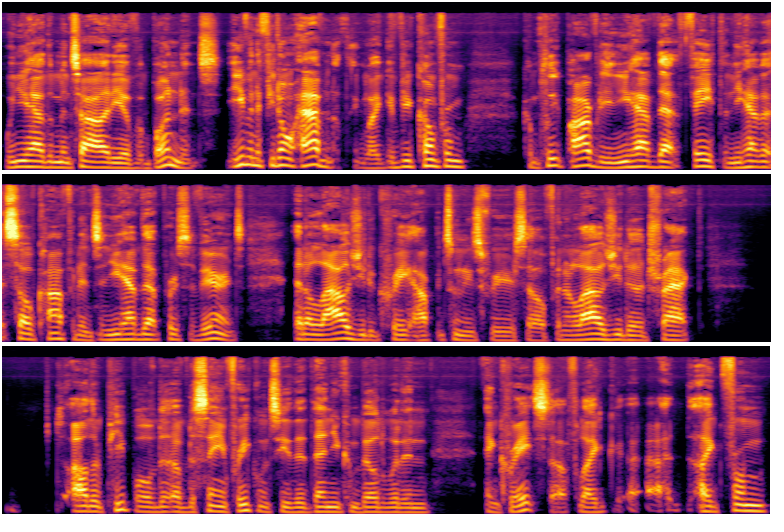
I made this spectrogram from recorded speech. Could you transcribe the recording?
When you have the mentality of abundance, even if you don't have nothing, like if you come from complete poverty and you have that faith and you have that self confidence and you have that perseverance, it allows you to create opportunities for yourself and allows you to attract other people of the, of the same frequency that then you can build with and, and create stuff. Like, uh, like from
